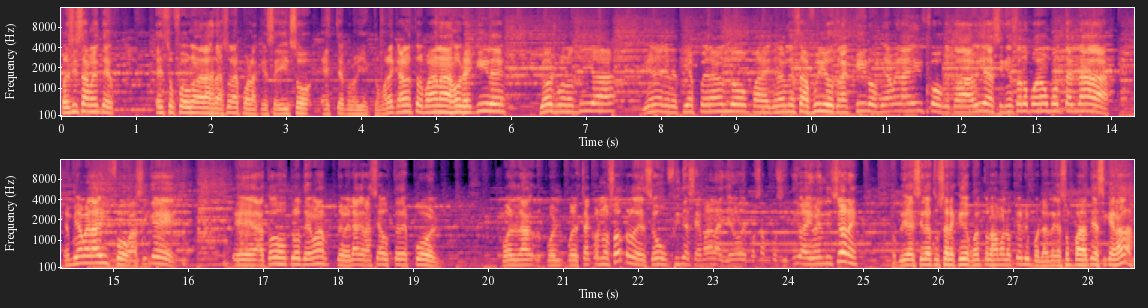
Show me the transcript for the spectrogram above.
precisamente eso fue una de las razones por las que se hizo este proyecto. Por acá nuestro pana Jorge Quiles. George, buenos días. Viene que te estoy esperando para el gran desafío. Tranquilo, envíame la info, que todavía sin eso no podemos montar nada. Envíame la info. Así que eh, a todos otros demás, de verdad, gracias a ustedes por, por, estar con nosotros. Les deseo un fin de semana lleno de cosas positivas y bendiciones. No olvides decirle a tus seres queridos cuánto los amas, los quiero, lo importante que son para ti. Así que nada,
